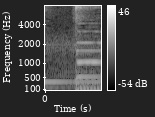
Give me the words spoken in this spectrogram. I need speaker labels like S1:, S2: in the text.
S1: you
